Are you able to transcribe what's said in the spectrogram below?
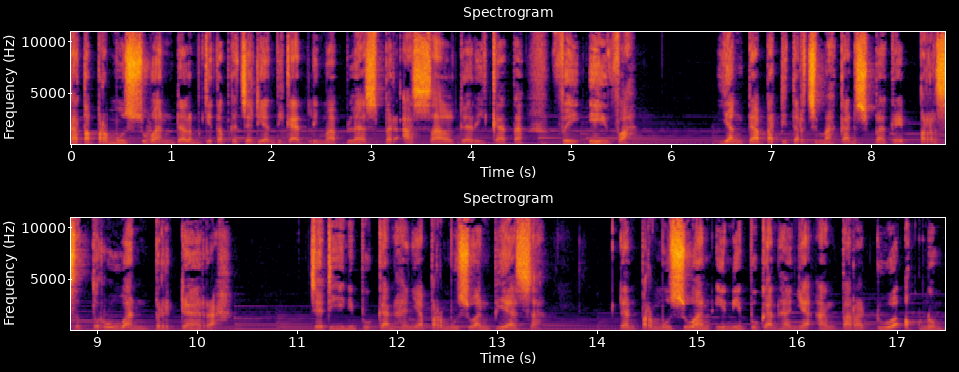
Kata permusuhan dalam kitab kejadian 3 ayat 15 berasal dari kata ve'eva yang dapat diterjemahkan sebagai perseteruan berdarah. Jadi ini bukan hanya permusuhan biasa, dan permusuhan ini bukan hanya antara dua oknum,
